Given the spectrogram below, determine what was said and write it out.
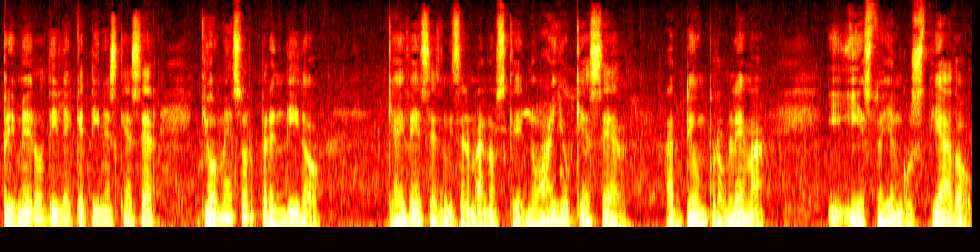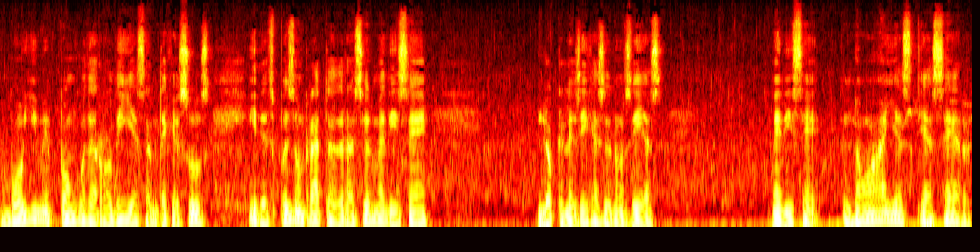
Primero dile qué tienes que hacer. Yo me he sorprendido que hay veces, mis hermanos, que no hay qué hacer ante un problema y, y, estoy angustiado. Voy y me pongo de rodillas ante Jesús y después de un rato de oración me dice lo que les dije hace unos días. Me dice, no hayas que hacer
